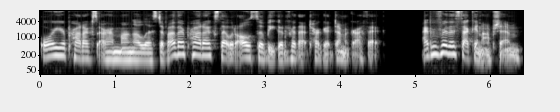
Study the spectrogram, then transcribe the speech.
or your products are among a list of other products that would also be good for that target demographic. I prefer the second option,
